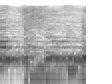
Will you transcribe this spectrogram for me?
Ndinotomushumira mwari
